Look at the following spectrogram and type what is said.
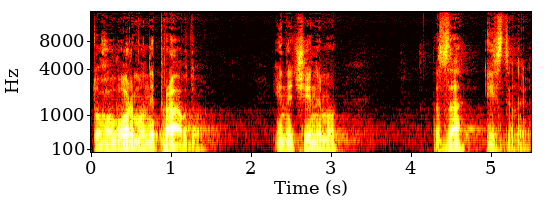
то говоримо неправду і не чинимо за істиною.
